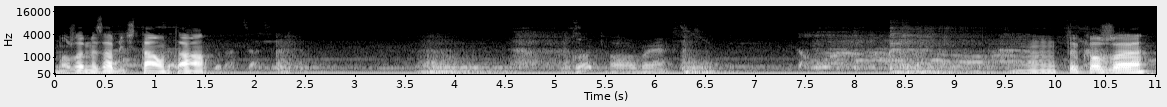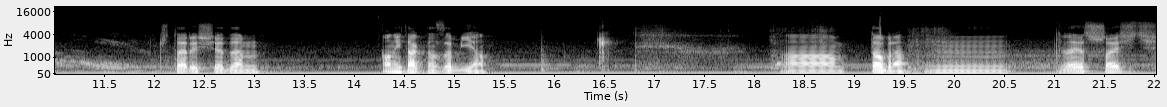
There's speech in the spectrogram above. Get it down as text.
Możemy zabić Taunta. Tylko, że 4-7 on i tak nas zabija. A, dobra. Mm, ile jest 6?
